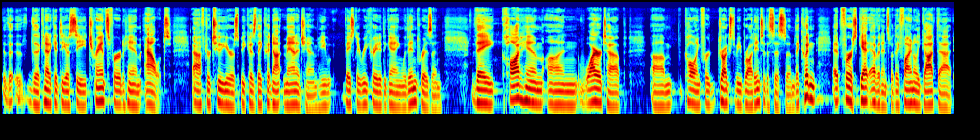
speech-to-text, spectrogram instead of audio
the, the Connecticut DOC transferred him out after two years because they could not manage him. He basically recreated the gang within prison. They caught him on wiretap um, calling for drugs to be brought into the system. They couldn't at first get evidence, but they finally got that.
